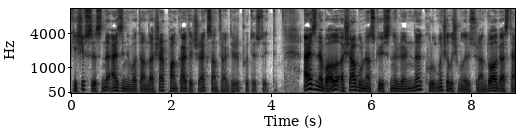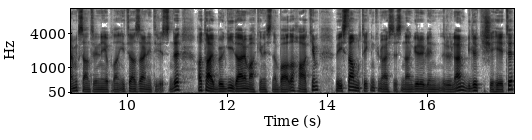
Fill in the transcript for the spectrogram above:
Keşif sırasında Erzin'li vatandaşlar pankart açarak santralleri protesto etti. Erzin'e bağlı Aşağıburnaz köyü sınırlarında kurulma çalışmaları süren doğalgaz termik santraline yapılan itirazlar neticesinde Hatay Bölge İdare Mahkemesi'ne bağlı hakim ve İstanbul Teknik Üniversitesi'nden görevlendirilen bilirkişi heyeti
